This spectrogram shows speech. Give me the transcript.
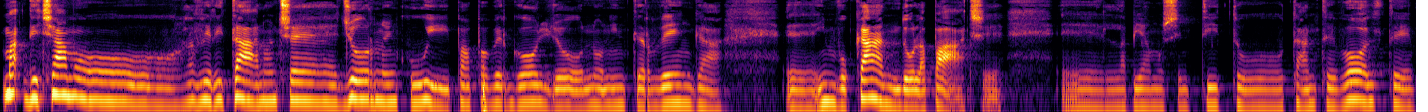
Ma diciamo la verità, non c'è giorno in cui Papa Bergoglio non intervenga eh, invocando la pace. Eh, l'abbiamo sentito tante volte,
